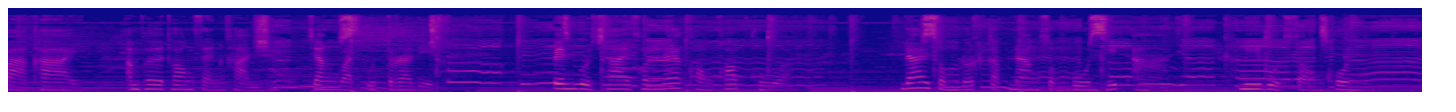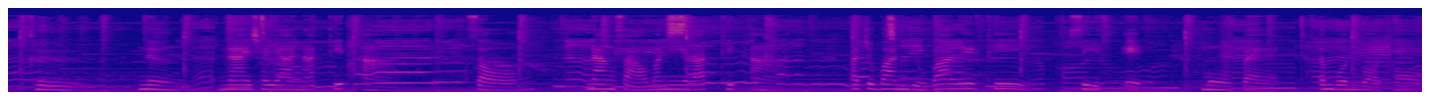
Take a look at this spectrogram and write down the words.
ป่าคาย อำเภอทองแสนขันธ์จังหวัดอุตรดิตถ์เป็นบุตรชายคนแรกของครอบครัว ได้สมรสกับนางสมบูรณ์ทิศอาจ มีบุตรสองคน คือ 1. นายชยานัททิศอาจ 2. นางสาวมณีรัตน์ทิศอาจ ปัจจุบันอยู่บ้านเลขที่ 41 หมู่ 8 ตำบลบ่อทอง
